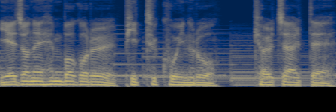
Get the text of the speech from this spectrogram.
예전에 햄버거를 비트코인으로 결제할 때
